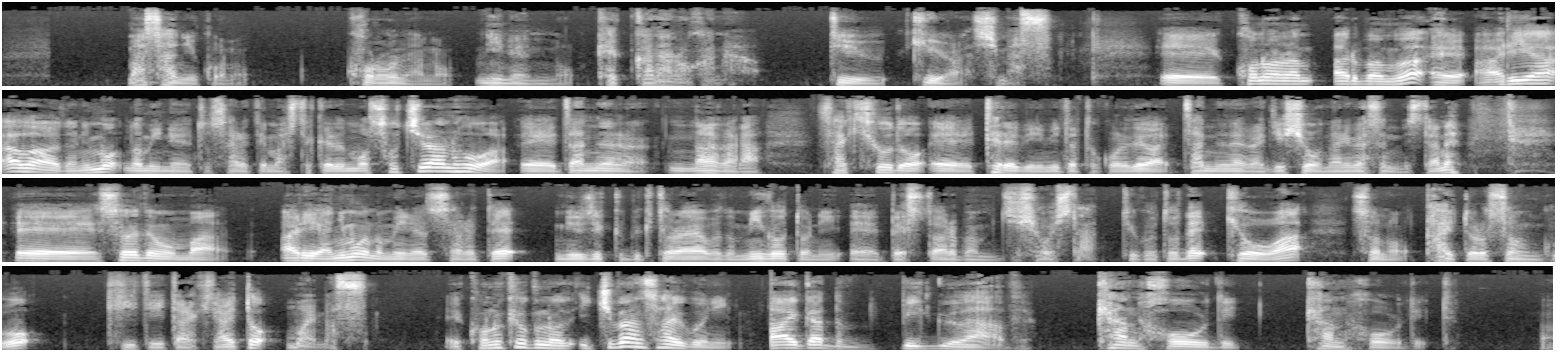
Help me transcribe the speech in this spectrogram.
まさにこのコロナの2年の結果なのかなっていう気がします。えー、このアルバムは、えー、アリアアワードにもノミネートされてましたけれども、そちらの方は、えー、残念ながら、先ほど、え、テレビ見たところでは残念ながら受賞になりませんでしたね。え、それでもまあ、アリアにもノミネートされて、ミュージックビクトリアアワード見事に、え、ベストアルバム受賞したということで、今日はそのタイトルソングを聴いていただきたいと思います。え、この曲の一番最後に、I got a big love, can't hold it, can't hold it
